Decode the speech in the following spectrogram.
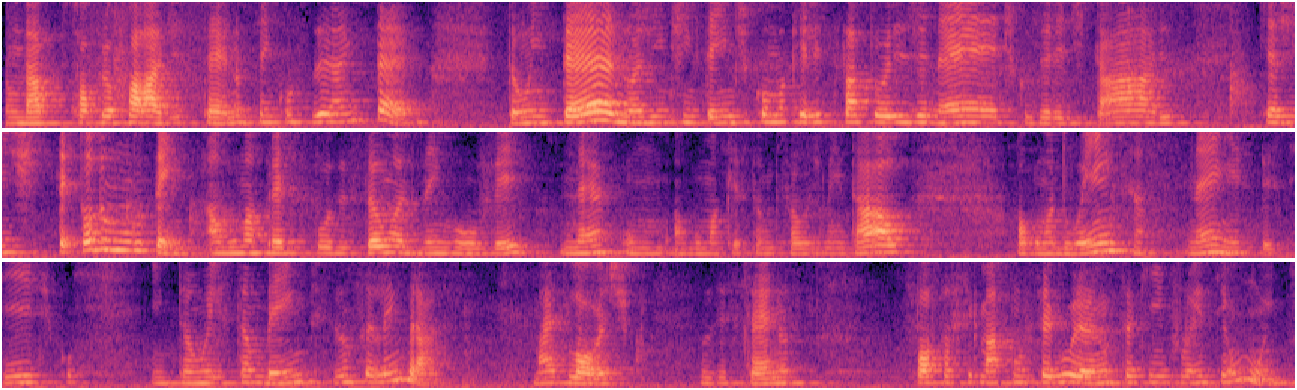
Não dá só para eu falar de externo sem considerar interno. Então, interno a gente entende como aqueles fatores genéticos, hereditários, que a gente todo mundo tem alguma predisposição a desenvolver, né, um, alguma questão de saúde mental alguma doença, né, em específico. Então eles também precisam ser lembrados. Mas lógico, os externos posso afirmar com segurança que influenciam muito.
